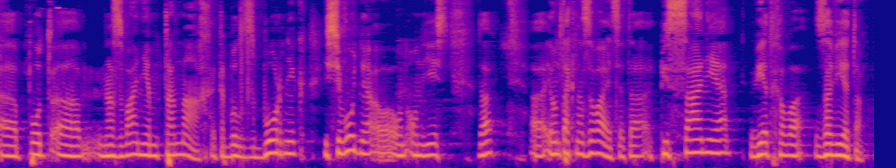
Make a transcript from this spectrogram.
а, под а, названием Танах. Это был сборник, и сегодня он, он есть, да, и он так называется. Это Писание Ветхого Завета –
